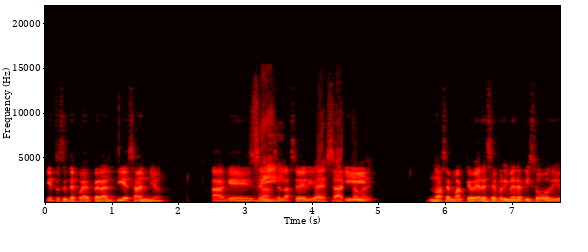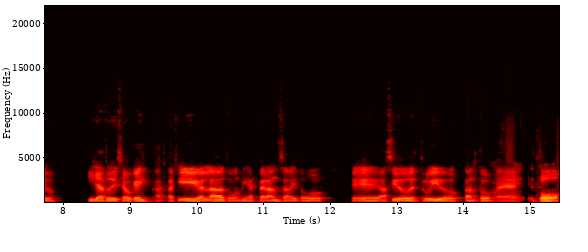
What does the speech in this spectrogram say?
Y entonces después de esperar 10 años a que Sí, lancen la serie. Y exactamente. no hacen más que ver ese primer episodio y ya tú dices, ok, hasta aquí, ¿verdad? Todas mis esperanzas y todo eh, ha sido destruido, tanto, Man, todo,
